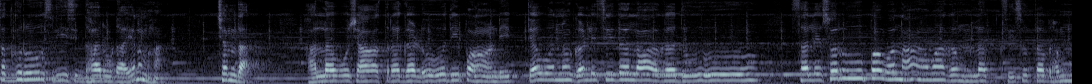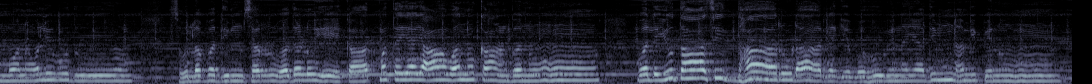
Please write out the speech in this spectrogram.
ಸದ್ಗುರು ಶ್ರೀ ಸಿದ್ಧಾರೂಢಾಯ ನಮಃ. ಚಂದ. ಹಲವು ಶಾಸ್ತ್ರಗಳೋದಿ ಪಾಂಡಿತ್ಯವನ್ನು ಗಳಿಸಿದಲಾಗದು. ಸಲೆ ಸ್ವರೂಪವನಾಮಗಂ ಲಕ್ಷಿಸುತ್ತ ಬ್ರಹ್ಮನೊಲಿಯುವುದು ಸುಲಭದಿಂ ಸರ್ವದಳು ಏಕಾತ್ಮತೆಯ ಯಾವನು ಕಾಣ್ಬನು. ಒಲಿಯುತಾ ಸಿದ್ಧಾರೂಢಾರ್ಯಗೆ ಬಹುವಿನಯದಿಂ ನಮಿಪೆನು.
